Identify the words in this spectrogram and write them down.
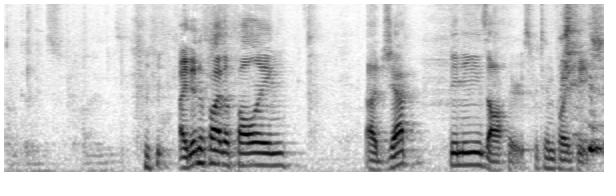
Mountains, pines. Identify the following uh, Japanese authors for 10 points each.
